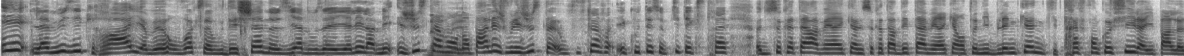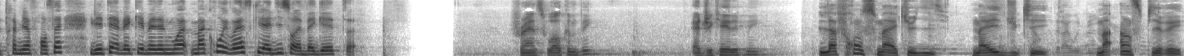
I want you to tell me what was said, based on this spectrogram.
Et la musique rail, ben, on voit que ça vous déchaîne, Ziad, vous allez y aller là. Mais juste avant d'en parler, je voulais juste vous faire écouter ce petit extrait du secrétaire américain, le secrétaire d'État américain Anthony Blinken, qui est très francophile, il parle très bien français. Il était avec Emmanuel Macron et voilà ce qu'il a dit sur la baguette. France welcomed me, educated me, la France m'a accueilli, m'a éduqué, m'a inspiré.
